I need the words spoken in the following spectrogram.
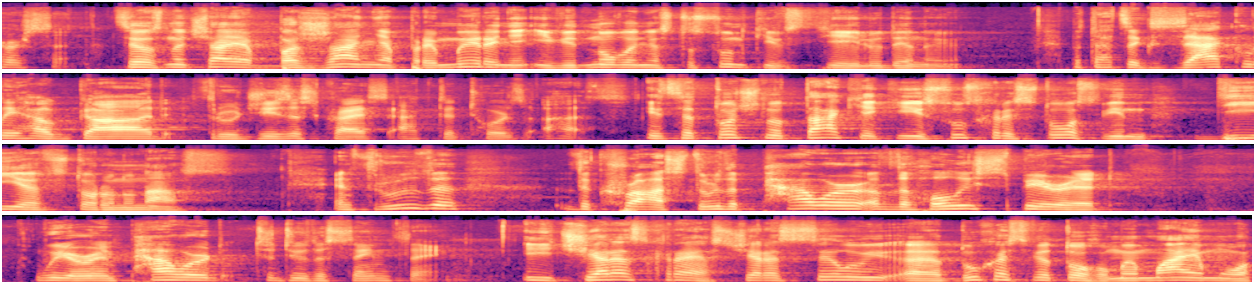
person. Це означає бажання примирення і відновлення стосунків з тією людиною. But that's exactly how God, through Jesus Christ, acted towards us. І це точно так, як Ісус Христос Він діє в сторону нас. And through the, the cross, through the power of the Holy Spirit, we are empowered to do the same thing. І через хрест, через силу е, Духа Святого ми маємо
